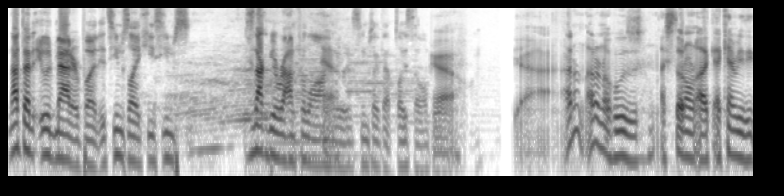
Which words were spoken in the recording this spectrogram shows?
not that it would matter, but it seems like he seems he's not gonna be around for long. Yeah. It seems like that playstyle. Yeah. Yeah, I don't. I don't know who's. I still don't. I, I can't really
